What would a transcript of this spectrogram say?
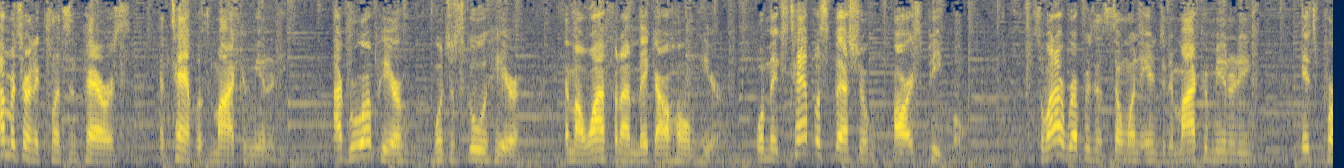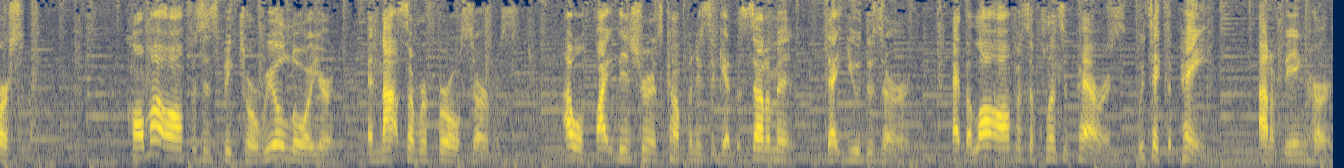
I'm returning to Clinton Paris, and Tampa's my community. I grew up here, went to school here, and my wife and I make our home here. What makes Tampa special are its people. So when I represent someone injured in my community, it's personal. Call my office and speak to a real lawyer and not some referral service. I will fight the insurance companies to get the settlement that you deserve. At the law office of Clinton Paris, we take the pain out of being hurt.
